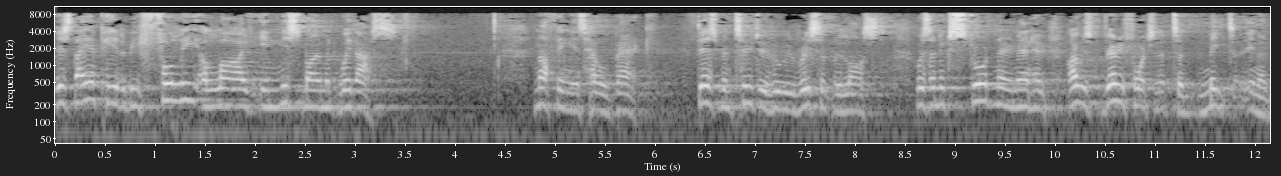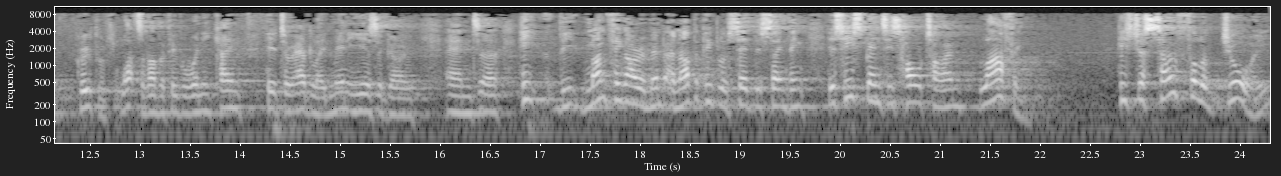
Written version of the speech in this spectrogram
is they appear to be fully alive in this moment with us. Nothing is held back. Desmond Tutu, who we recently lost, was an extraordinary man who I was very fortunate to meet in a group of lots of other people when he came here to Adelaide many years ago. And uh, he, the one thing I remember, and other people have said the same thing, is he spends his whole time laughing. He's just so full of joy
